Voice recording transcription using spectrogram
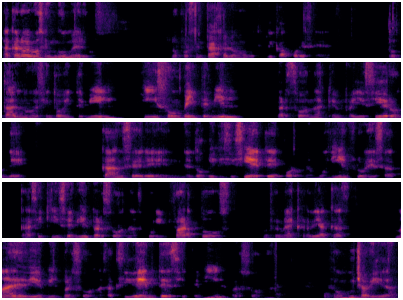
Acá lo vemos en números. Los porcentajes los hemos multiplicado por ese total, ¿no? De 120.000 y son 20.000 personas que fallecieron de cáncer en el 2017 por neumonía, influenza, casi 15.000 personas por infartos, enfermedades cardíacas, más de 10.000 personas, accidentes, 7.000 personas. Son muchas vidas.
